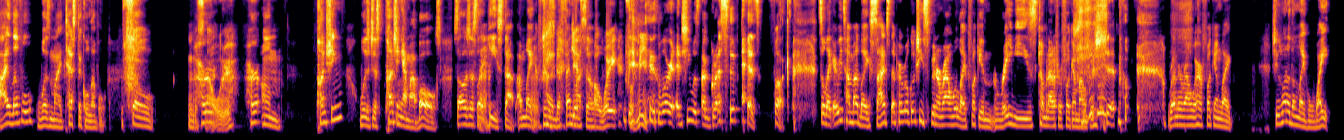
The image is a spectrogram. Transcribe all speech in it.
eye level was my testicle level, so her- her um punching was just punching at my balls. So I was just like, Yeah. please stop. I'm like trying to defend myself. away from me. Word. And she was aggressive as fuck. So like every time I'd like sidestep her real quick, she'd spin around with like fucking rabies coming out of her fucking mouth and shit. Running around with her fucking like she was one of them like white,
